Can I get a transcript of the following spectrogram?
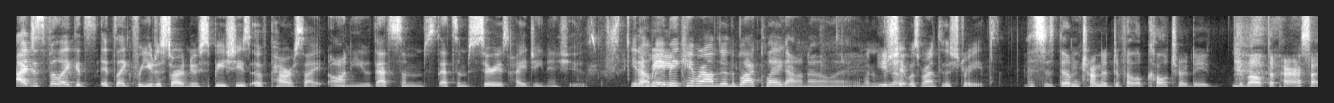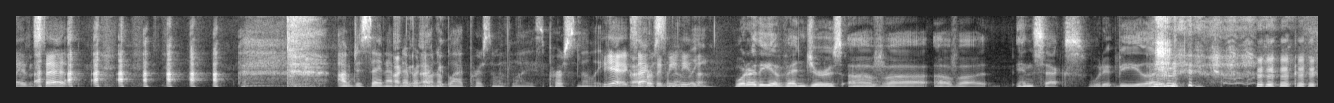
I just feel like it's it's like for you to start a new species of parasite on you. That's some that's some serious hygiene issues. You know, I maybe it came around during the Black Plague. I don't know when You know- shit was run through the streets. This is them trying to develop culture. They developed a parasite instead. I'm just saying, I've I never could- I known a could- black person with lice personally. Yeah, exactly. Me Personally. neither. what are the Avengers of uh, of uh, insects? Would it be like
